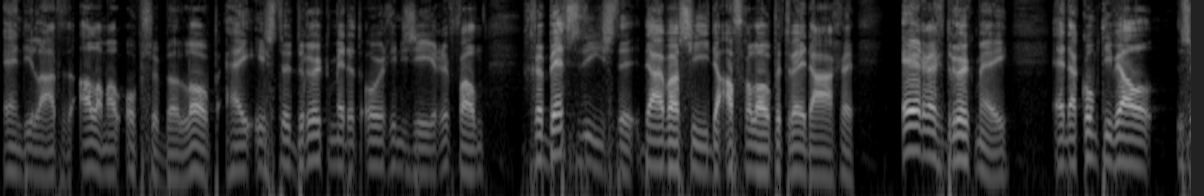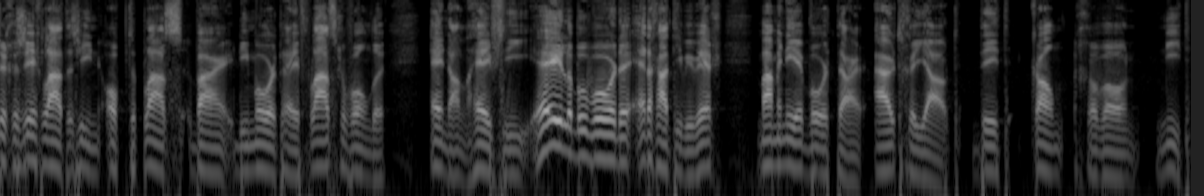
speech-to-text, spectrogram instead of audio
En die laat het allemaal op zijn beloop. Hij is te druk met het organiseren van gebedsdiensten. Daar was hij de afgelopen twee dagen erg druk mee. En daar komt hij wel zijn gezicht laten zien op de plaats waar die moord heeft plaatsgevonden. En dan heeft hij een heleboel woorden en dan gaat hij weer weg. Maar meneer wordt daar uitgejouwd. Dit kan gewoon niet.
